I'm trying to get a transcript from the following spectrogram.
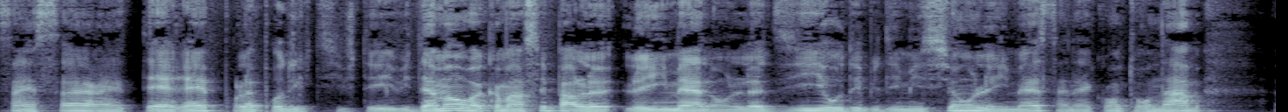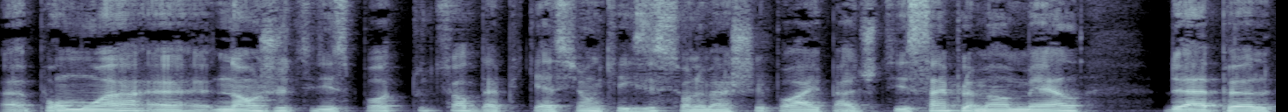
sincère intérêt pour la productivité. Évidemment, on va commencer par le, email. On l'a dit au début de l'émission, le email, c'est un incontournable. Euh, pour moi, euh, non, j'utilise pas toutes sortes d'applications qui existent sur le marché pour iPad. J'utilise simplement Mail de Apple,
